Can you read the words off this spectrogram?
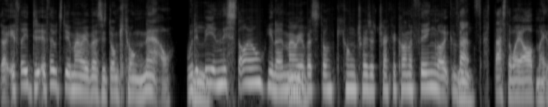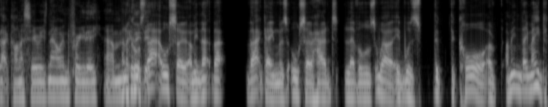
if they do, if they were to do a Mario versus Donkey Kong now, would it Mm. be in this style? You know, Mario Mm. versus Donkey Kong Treasure Tracker kind of thing. Like that's that's the way I'd make that kind of series now in 3D. Um, and of course it- that also i mean that that that game was also had levels well it was the the core of i mean they made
